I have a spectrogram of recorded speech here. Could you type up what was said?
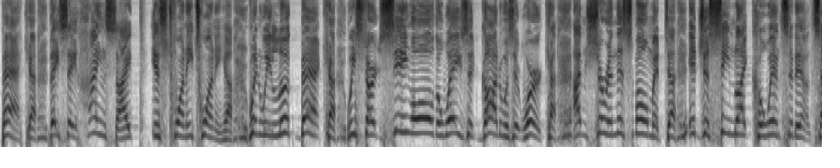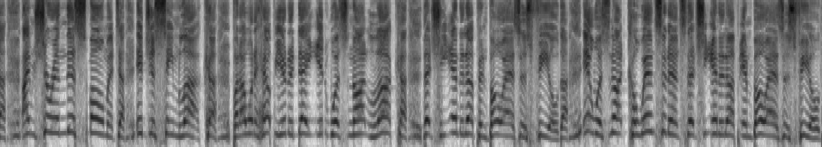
back. they say hindsight is 2020. when we look back, we start seeing all the ways that God was at work. I'm sure in this moment it just seemed like coincidence Uh, I'm sure in this moment uh, it just seemed luck. Uh, but I want to help you here today. It was not luck that she ended up in Boaz's field. It was not coincidence that she ended up in Boaz's field.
